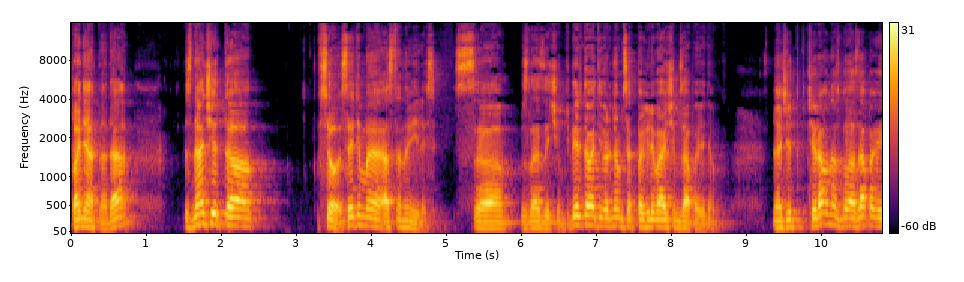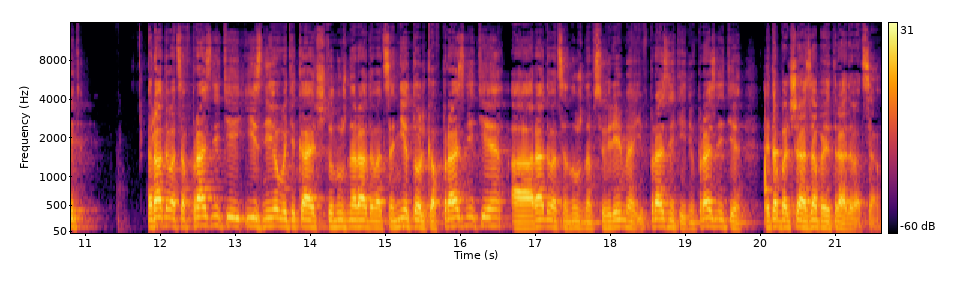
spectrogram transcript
Понятно, да? Значит, э, все, с этим мы остановились, с э, злоязычием. Теперь давайте вернемся к повелевающим заповедям. Значит, вчера у нас была заповедь радоваться в празднике, и из нее вытекает, что нужно радоваться не только в празднике, а радоваться нужно все время и в празднике, и не в празднике. Это большая заповедь радоваться.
